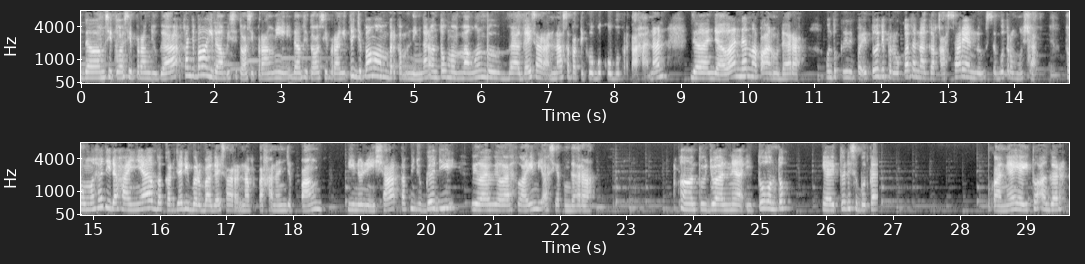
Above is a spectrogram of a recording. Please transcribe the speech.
dalam situasi perang juga, kan Jepang lagi dalam situasi perang nih. Dalam situasi perang itu Jepang berkepentingan untuk membangun berbagai sarana seperti kubu-kubu pertahanan, jalan-jalan, dan lapangan udara. Untuk itu diperlukan tenaga kasar yang disebut Romusha. Romusha tidak hanya bekerja di berbagai sarana pertahanan Jepang di Indonesia, tapi juga di wilayah-wilayah lain di Asia Tenggara. Eh, tujuannya itu untuk yaitu disebutkan bukannya yaitu agar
